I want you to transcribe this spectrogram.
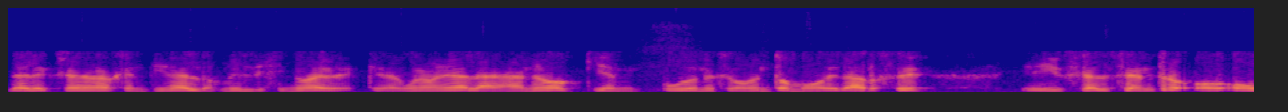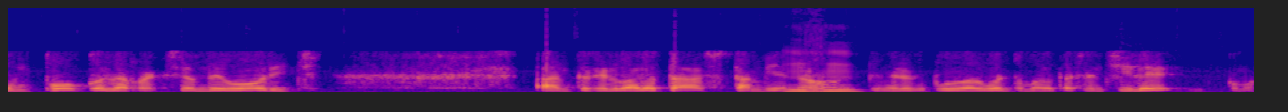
la elección en Argentina del 2019, que de alguna manera la ganó quien pudo en ese momento moderarse e irse al centro, o, o un poco la reacción de Boric antes del balotaje también, ¿no? El primero que pudo haber vuelto un balotaje en Chile, como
